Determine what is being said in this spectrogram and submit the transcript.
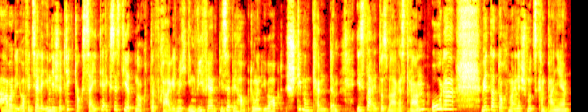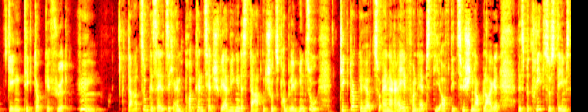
Aber die offizielle indische TikTok-Seite existiert noch. Da frage ich mich, inwiefern diese Behauptungen überhaupt stimmen könnte. Ist da etwas Wahres dran oder wird da doch nur eine Schmutzkampagne gegen TikTok geführt? Hm, Dazu gesellt sich ein potenziell schwerwiegendes Datenschutzproblem hinzu. TikTok gehört zu einer Reihe von Apps, die auf die Zwischenablage des Betriebssystems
